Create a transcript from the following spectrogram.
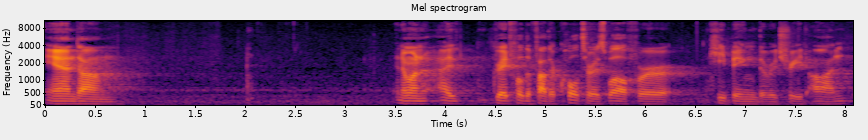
And, um, and I want, I'm grateful to Father Coulter as well for keeping the retreat on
